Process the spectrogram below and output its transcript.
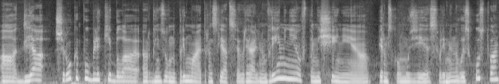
А для широкой публики была организована прямая трансляция в реальном времени в помещении Пермского музея современного искусства.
